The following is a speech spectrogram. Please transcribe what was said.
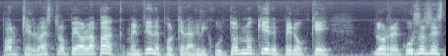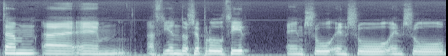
porque lo ha estropeado la PAC, ¿me entiendes? Porque el agricultor no quiere, pero que los recursos están eh, em, haciéndose producir en su en su en su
